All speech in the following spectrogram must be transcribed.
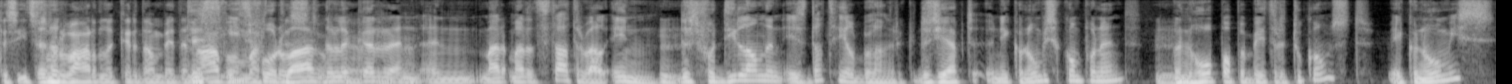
Het is iets voorwaardelijker dan bij de NAVO. Het is iets voorwaardelijker, en, en, maar, maar het staat er wel in. Hmm. Dus voor die landen is dat heel belangrijk. Dus je hebt een economische component, hmm. een hoop op een betere toekomst, economisch.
